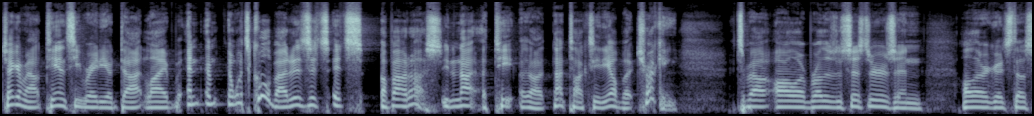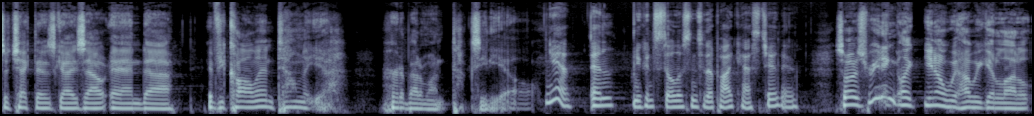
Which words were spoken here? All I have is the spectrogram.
check them out tncradio.live. And, and and what's cool about it is it's it's about us. You know, not a T, uh, not Talk CDL, but trucking. It's about all our brothers and sisters and all our good stuff. So check those guys out. And uh, if you call in, tell them that you heard about them on CDL. yeah, and you can still listen to the podcast too there. So I was reading, like you know, how we get a lot of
